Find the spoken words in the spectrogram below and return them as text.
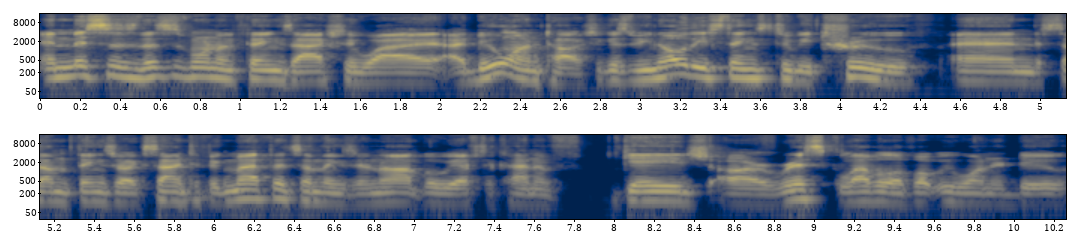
and this is this is one of the things actually why I do want to talk to you because we know these things to be true, and some things are like scientific methods, some things are not, but we have to kind of gauge our risk level of what we want to do.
